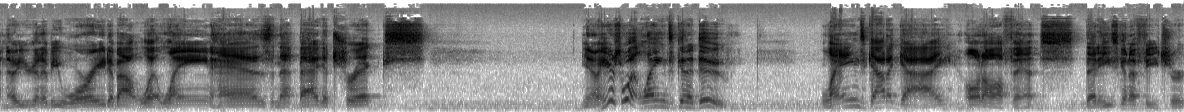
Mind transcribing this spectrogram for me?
I know you're going to be worried about what Lane has and that bag of tricks. You know, here's what Lane's going to do. Lane's got a guy on offense that he's going to feature,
